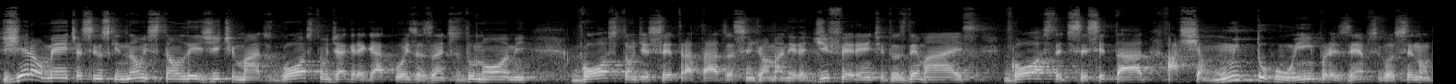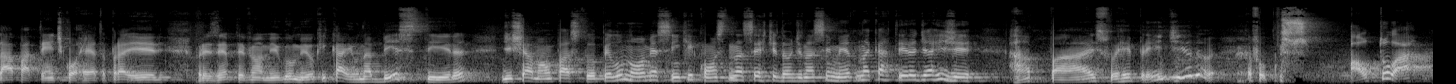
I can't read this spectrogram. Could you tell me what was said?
Geralmente, assim, os que não estão legitimados gostam de agregar coisas antes do nome, gostam de ser tratados assim de uma maneira diferente dos demais, gosta de ser citado, acha muito ruim, por exemplo, se você não dá a patente correta para ele. Por exemplo, teve um amigo meu que caiu na besteira de chamar um pastor pelo nome assim que consta na certidão de nascimento na carteira de RG. Rapaz, foi repreendido. Eu falei, alto lá.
